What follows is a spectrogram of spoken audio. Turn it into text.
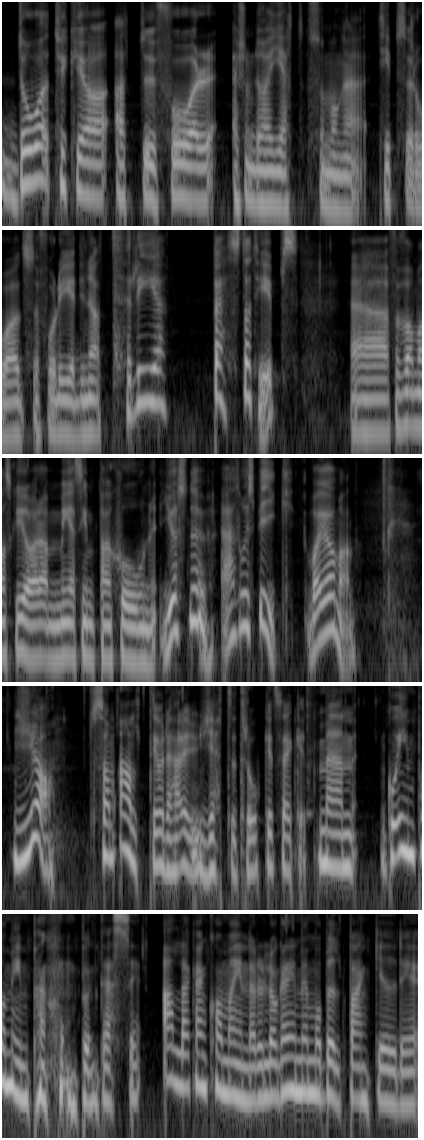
då tycker jag att du får, eftersom du har gett så många tips och råd, så får du ge dina tre bästa tips eh, för vad man ska göra med sin pension just nu, as we speak. Vad gör man? Ja, som alltid, och det här är ju jättetråkigt säkert, men gå in på minpension.se. Alla kan komma in där. Du loggar in med mobilt bank-id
